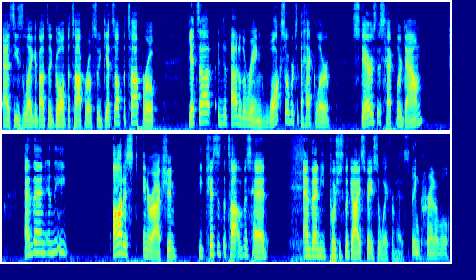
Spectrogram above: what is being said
as he's like about to go off the top rope. So he gets off the top rope, gets out out of the ring, walks over to the heckler, stares this heckler down, and then in the oddest interaction, he kisses the top of his head, and then he pushes the guy's face away from his Incredible.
